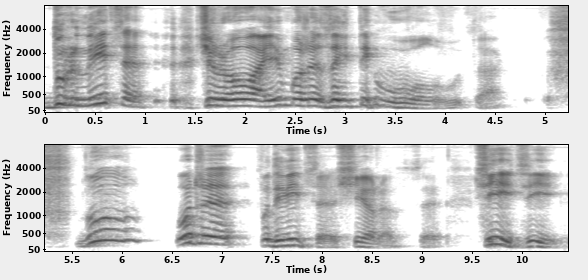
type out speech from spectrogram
дурниця чергова їм може зайти в голову. Ну, отже, подивіться ще раз. Всі ці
